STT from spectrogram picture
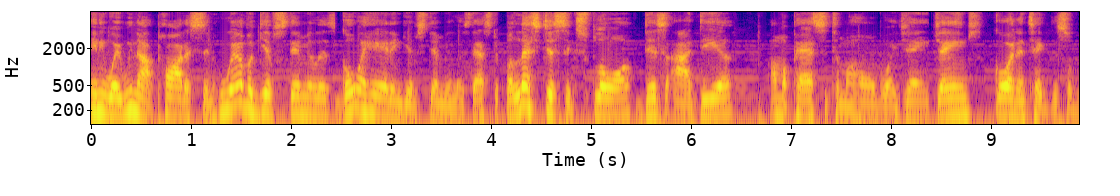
anyway we not partisan. Whoever gives stimulus go ahead and give stimulus. That's the but let's just explore this idea. I'm gonna pass it to my homeboy james. James go ahead and take this away.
